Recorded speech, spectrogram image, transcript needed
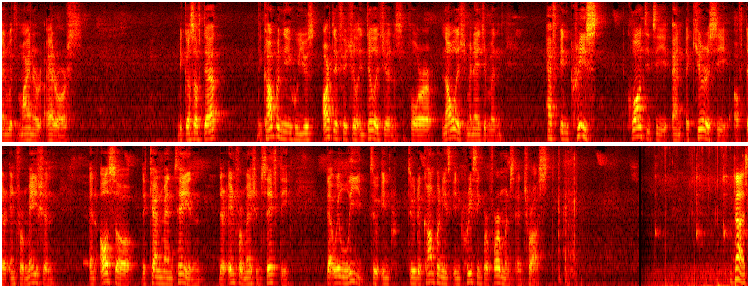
and with minor errors. Because of that, the company who use artificial intelligence for knowledge management have increased quantity and accuracy of their information and also they can maintain their information safety that will lead to to the company's increasing performance and trust. Thus,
